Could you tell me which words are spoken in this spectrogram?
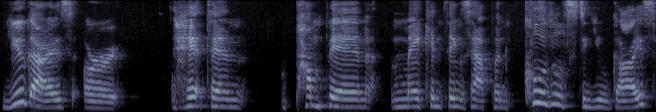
You guys are hitting pumping, making things happen. Kudos to you guys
